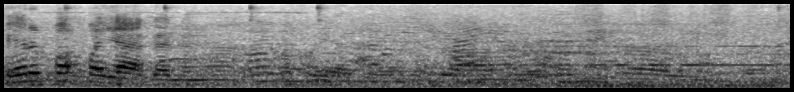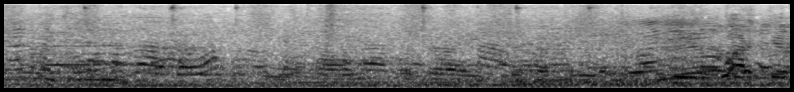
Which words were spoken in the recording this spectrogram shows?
Pero papayagan na nga. Papayagan. Yung quarter.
